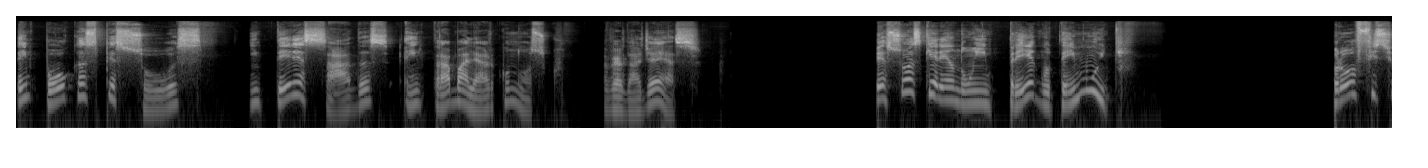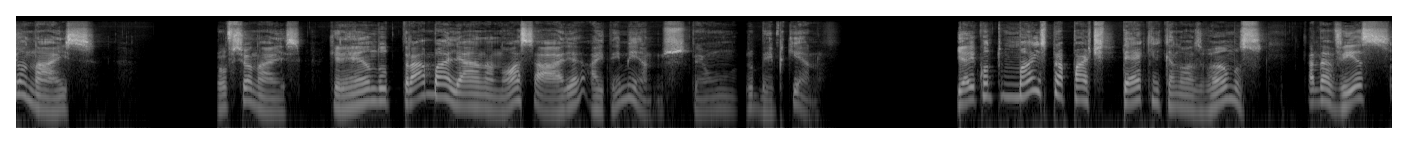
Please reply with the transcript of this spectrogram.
tem poucas pessoas interessadas em trabalhar conosco. A verdade é essa. Pessoas querendo um emprego tem muito. Profissionais profissionais querendo trabalhar na nossa área, aí tem menos, tem um número bem pequeno. E aí, quanto mais para a parte técnica nós vamos, cada vez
